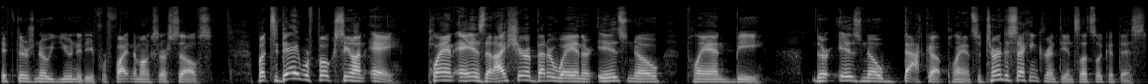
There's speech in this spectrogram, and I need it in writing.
if there's no unity, if we're fighting amongst ourselves. But today we're focusing on A. Plan A is that I share a better way and there is no plan B. There is no backup plan. So turn to 2 Corinthians. Let's look at this.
